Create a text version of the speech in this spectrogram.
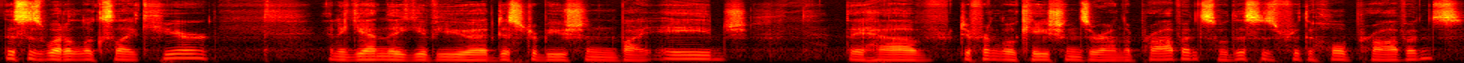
This is what it looks like here. And again, they give you a distribution by age, they have different locations around the province. So this is for the whole province.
